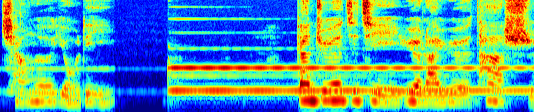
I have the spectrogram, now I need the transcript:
强而有力，感觉自己越来越踏实，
